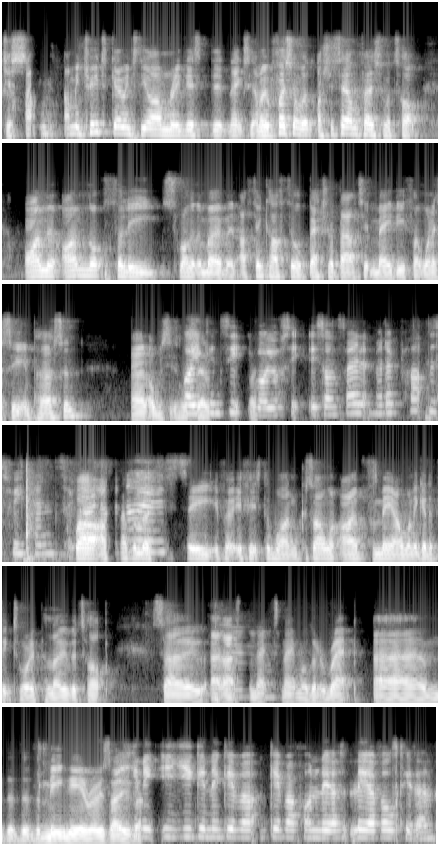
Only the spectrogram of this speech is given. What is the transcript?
just I'm, I'm intrigued to go into the armory this, this next. I mean, first of all, I should say on first from the top. I'm I'm not fully swung at the moment. I think I'll feel better about it maybe if I want to see it in person. And obviously, it's on Well, you can see. Well, you'll see. It's on sale at Meadow Park this weekend. So Well, I'll have a look and see if if it's the one because I want I for me I want to get a Victoria Pelova top. So uh, that's the Mm. next name I'm going to rep. Um, the, the the mean era is over. you over. gonna, you gonna give up give up on Leah, Lia Wälti then?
